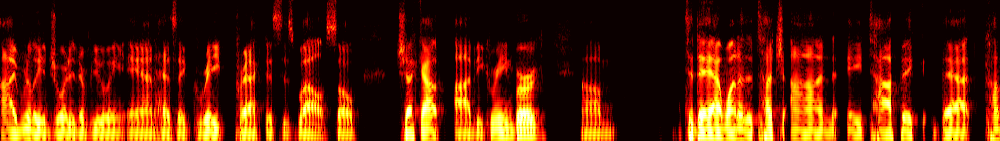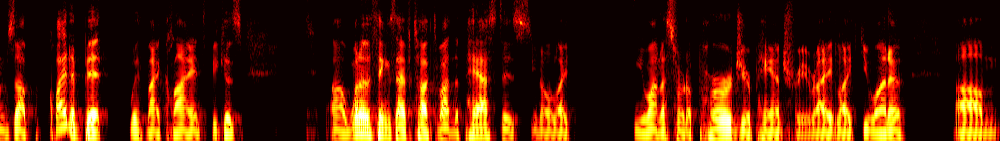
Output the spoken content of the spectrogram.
I really enjoyed interviewing and has a great practice as well. So check out Avi Greenberg. Um, today, I wanted to touch on a topic that comes up quite a bit with my clients because uh, one of the things I've talked about in the past is, you know, like you want to sort of purge your pantry, right? Like you want to, um,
